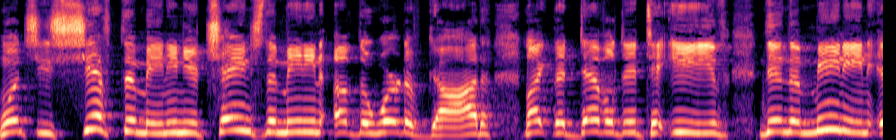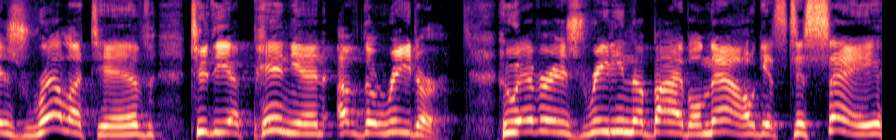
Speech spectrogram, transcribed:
once you shift the meaning, you change the meaning of the Word of God, like the devil did to Eve, then the meaning is relative to the opinion of the reader. Whoever is reading the Bible now gets to say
